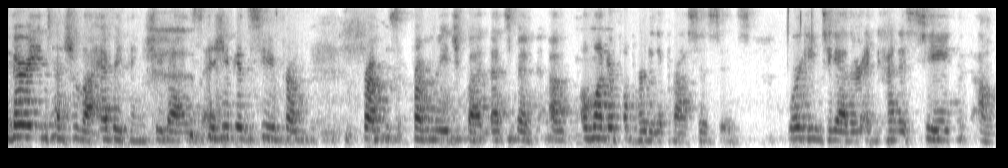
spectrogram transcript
very intentional about everything she does, as you can see from from from Reach. But that's been a, a wonderful part of the process is working together and kind of seeing um,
